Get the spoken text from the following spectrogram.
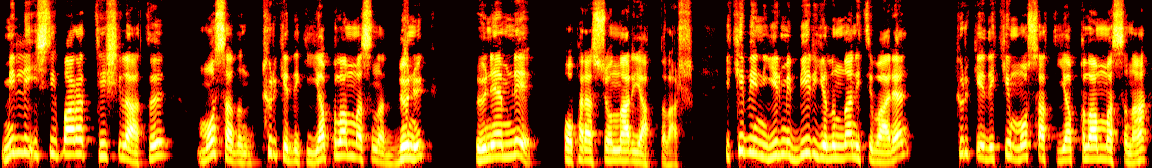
Milli İstihbarat Teşkilatı Mossad'ın Türkiye'deki yapılanmasına dönük önemli operasyonlar yaptılar. 2021 yılından itibaren Türkiye'deki Mossad yapılanmasına,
